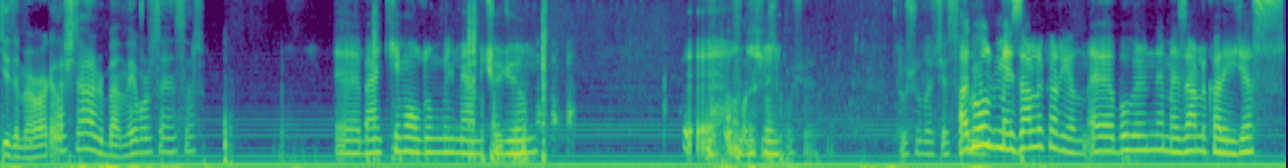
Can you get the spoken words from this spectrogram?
Herkese merhaba arkadaşlar. Ben Weber Sensor. Ee, ben kim olduğumu bilmeyen bir çocuğum. Ee, ver. Dur şunu chest'e Hadi koyayım. oğlum mezarlık arayalım. Ee, bu bölümde mezarlık arayacağız.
